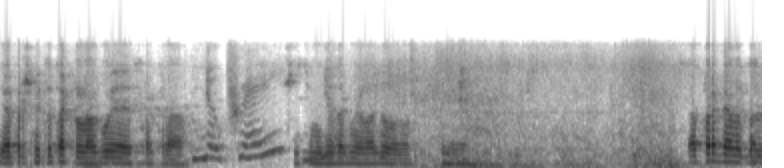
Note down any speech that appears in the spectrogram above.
Ty a proč mi to tak laguje, sakra? No? Předtím mi to No. tak nelagovalo. Na prdele, budu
